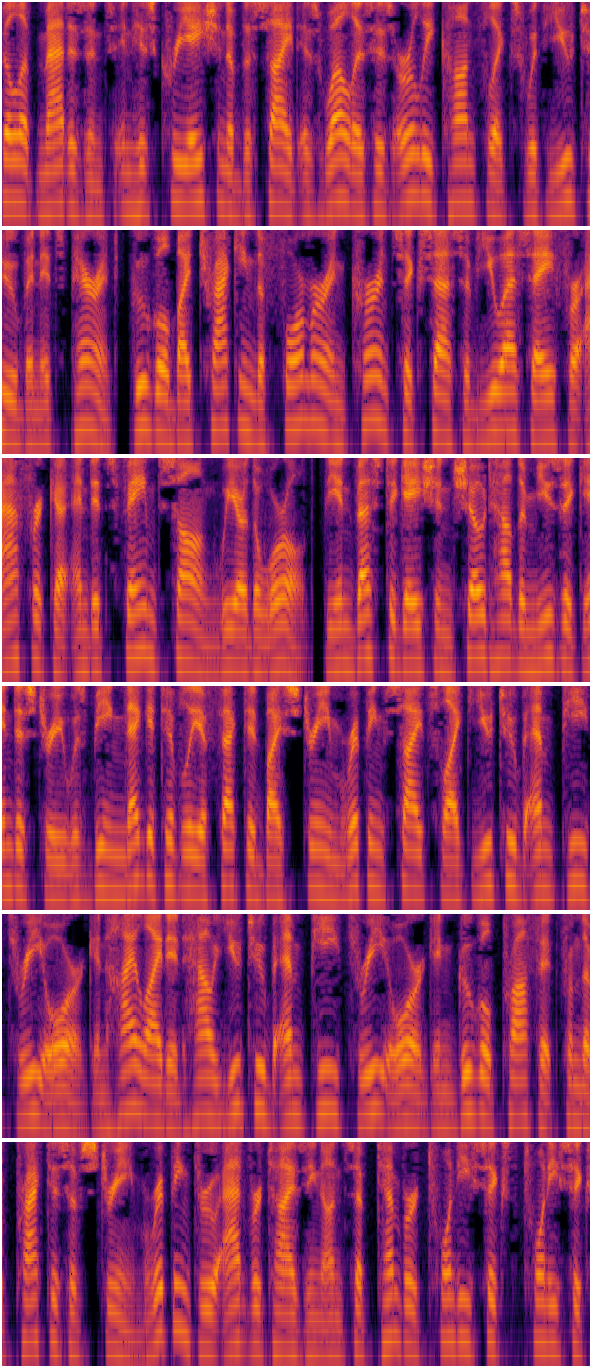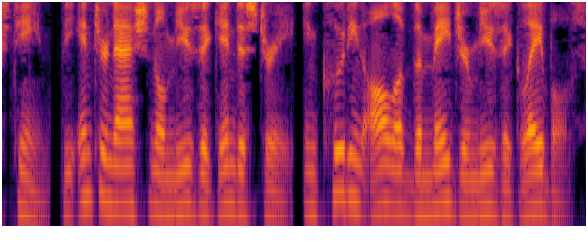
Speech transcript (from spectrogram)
Philip Matesanz in his creation of the site as well as his early conflicts with YouTube and its parent, Google by tracking the former and current success of USA for Africa and its famed song We Are the World. The investigation showed how the music industry was being negatively affected by stream ripping sites like YouTube MP3.org and highlighted how YouTube MP3.org and Google profit from the practice of stream ripping through advertising on September 26, 2016. The international music industry, including all of the major music labels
